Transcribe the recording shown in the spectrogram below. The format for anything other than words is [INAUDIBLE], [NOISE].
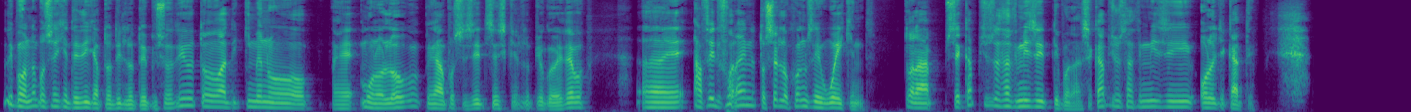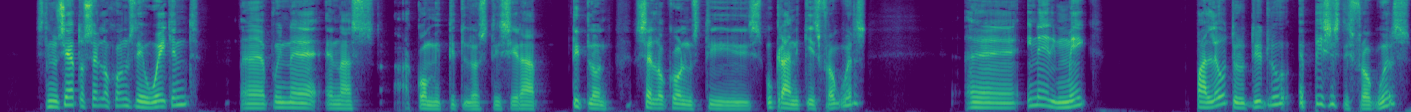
Λοιπόν, όπως έχετε δει από τον τίτλο του επεισοδίου, το αντικείμενο ε, μονολόγου, πήγα από συζήτηση και το πιο κοροϊδεύω, ε, αυτή τη φορά είναι το Sherlock Holmes The Awakened. Τώρα, σε κάποιους δεν θα θυμίζει τίποτα, σε κάποιους θα θυμίζει όλο και κάτι. Στην ουσία το Sherlock Holmes The Awakened ε, που είναι ένας ακόμη τίτλος στη σειρά τίτλων Sherlock Holmes της Ουκρανικής Frogwares ε, είναι remake παλαιότερου τίτλου επίσης της Frogwares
